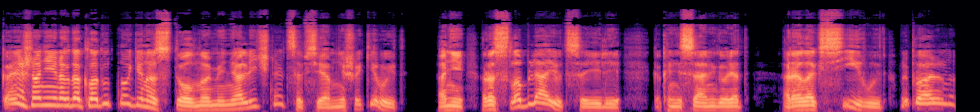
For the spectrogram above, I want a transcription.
Конечно, они иногда кладут ноги на стол, но меня лично это совсем не шокирует. Они расслабляются или, как они сами говорят, релаксируют. Ну, правильно,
